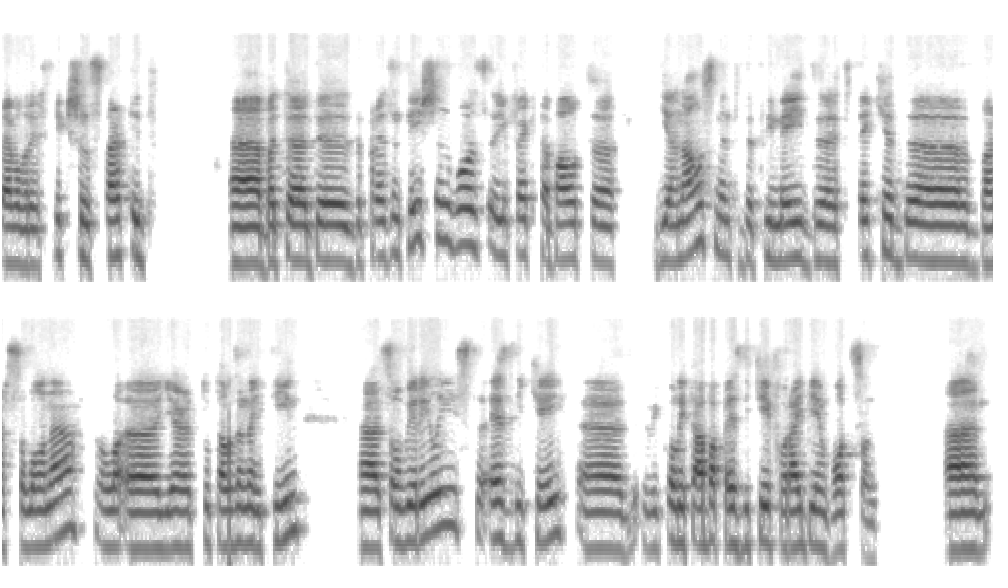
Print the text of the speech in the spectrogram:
travel restrictions started. Uh, but uh, the the presentation was in fact about uh, the announcement that we made at TechEd Barcelona year 2019. so we released SDK. we call it ABAP SDK for IBM Watson. Um,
